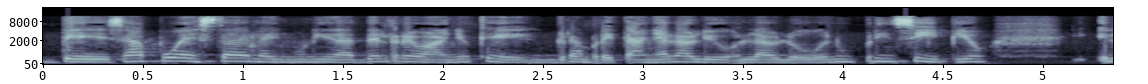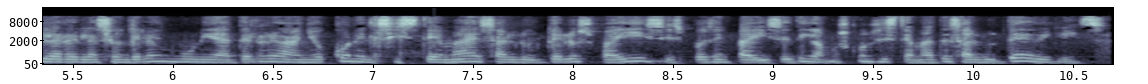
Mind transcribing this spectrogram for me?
de esa apuesta de la inmunidad del rebaño que Gran Bretaña la habló, en un principio la relación de la inmunidad del rebaño con el sistema de salud de los países, pues en países digamos con sistemas de salud débiles.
